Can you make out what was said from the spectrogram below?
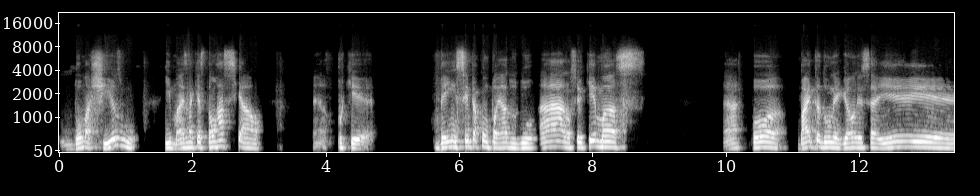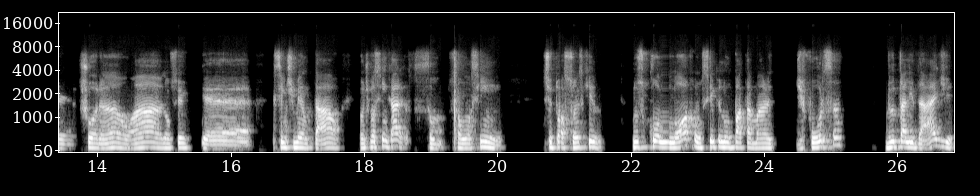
do machismo e mais na questão racial. Né? Porque vem sempre acompanhado do ah, não sei o que, mas. Né? Pô, baita do negão nesse aí, chorão, ah, não sei, é, sentimental. Então, tipo assim, cara, são, são assim, situações que nos colocam sempre num patamar de força, brutalidade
